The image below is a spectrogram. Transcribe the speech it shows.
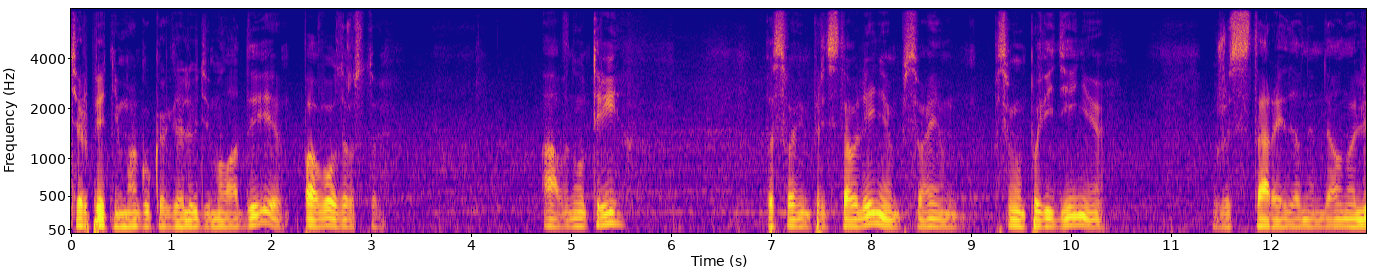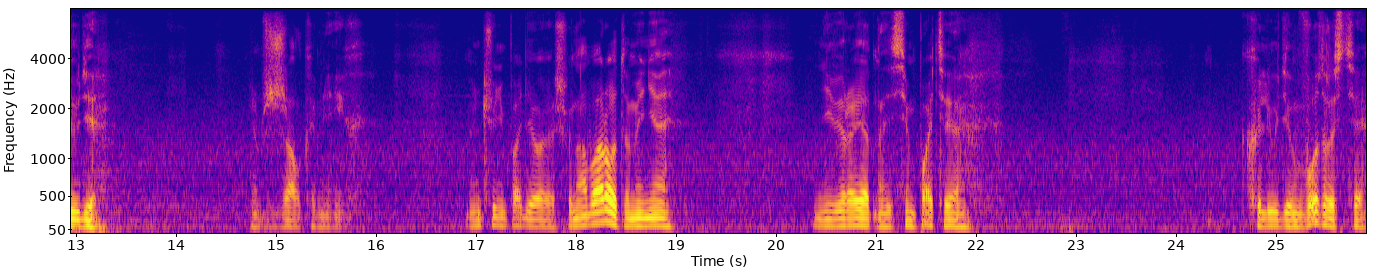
Терпеть не могу, когда люди молодые по возрасту, а внутри по своим представлениям, по, своим, по своему поведению уже старые давным-давно люди. Прям жалко мне их. Ну ничего не поделаешь. И наоборот, у меня невероятная симпатия к людям в возрасте,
